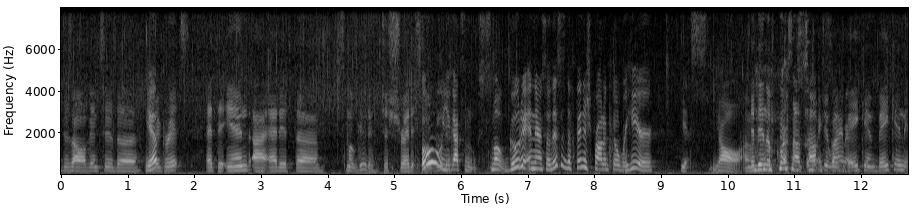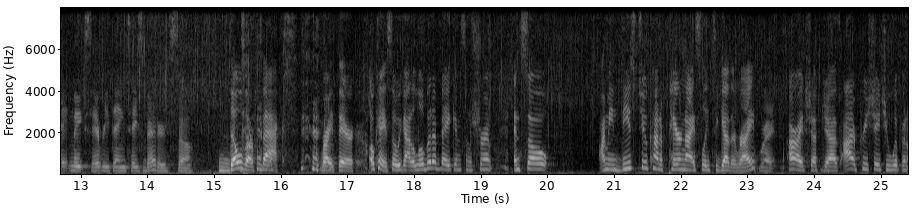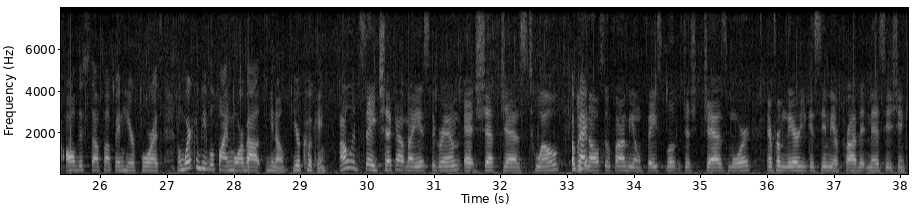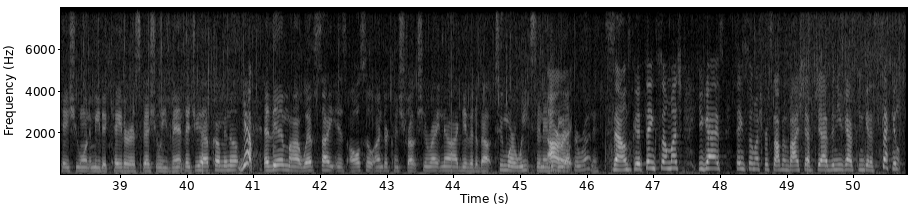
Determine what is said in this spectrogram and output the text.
dissolve into the, yep. the grits. At the end, I added the smoked Gouda, just shredded Oh, you got some smoked Gouda in there. So this is the finished product over here. Yes. Y'all. And then, of course, I topped it with bacon. Bacon, it makes everything taste better, so. Those are facts right there. Okay, so we got a little bit of bacon, some shrimp. And so I mean, these two kind of pair nicely together, right? Right. All right, Chef Jaz, I appreciate you whipping all this stuff up in here for us. And where can people find more about, you know, your cooking? I would say check out my Instagram at Chef Jazz 12 Okay. You can also find me on Facebook, just Jaz Moore. And from there, you can send me a private message in case you wanted me to cater a special event that you have coming up. Yep. And then my website is also under construction right now. I give it about two more weeks and it'll all be right. up and running. Sounds good. Thanks so much. You guys, thanks so much for stopping by, Chef Jaz. And you guys can get a second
